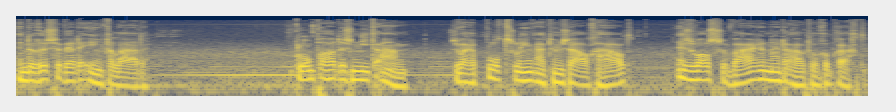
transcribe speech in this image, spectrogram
en de Russen werden ingeladen. Klompen hadden ze niet aan. Ze waren plotseling uit hun zaal gehaald en zoals ze waren naar de auto gebracht.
